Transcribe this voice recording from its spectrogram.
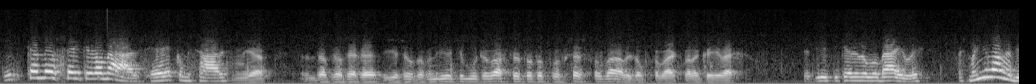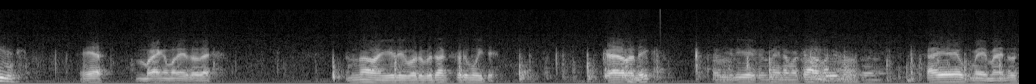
Ik kan nog zeker wel naar huis, hè, commissaris? Ja, dat wil zeggen, je zult nog een uurtje moeten wachten tot het proces verbaal is opgemaakt, maar dan kun je weg. Dat uurtje kennen we wel bij, hoor. Als het maar niet langer duurt. Ja, breng hem maar even weg. Nou, jullie worden bedankt voor de moeite. Karel en ik, jullie even mee naar mijn kamer. Ga jij ook mee, Menders?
